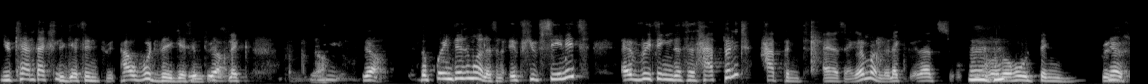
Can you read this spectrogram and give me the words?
you can't actually get into it. How would they get into Yeah. it? Like, Yeah. Yeah. the point is more or less, if you've seen it, everything that has happened happened. And I think remember, like that's Mhm. the whole thing. Yes.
